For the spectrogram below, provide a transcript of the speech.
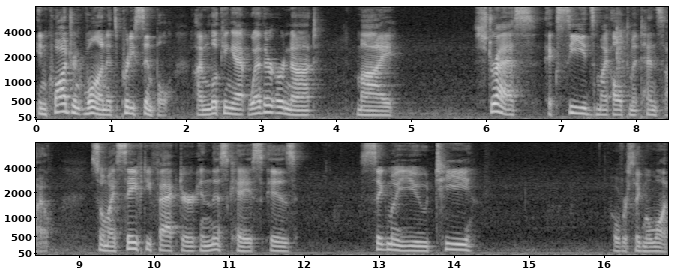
in quadrant one, it's pretty simple. I'm looking at whether or not my stress exceeds my ultimate tensile. So my safety factor in this case is sigma ut over sigma 1.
